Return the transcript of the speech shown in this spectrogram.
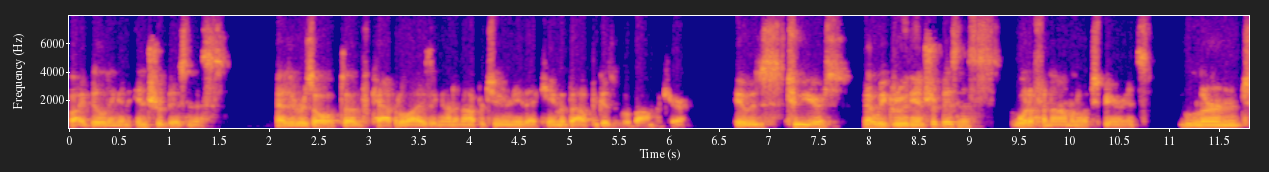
by building an intra business as a result of capitalizing on an opportunity that came about because of Obamacare. It was two years that we grew the intra business. What a phenomenal experience. Learned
